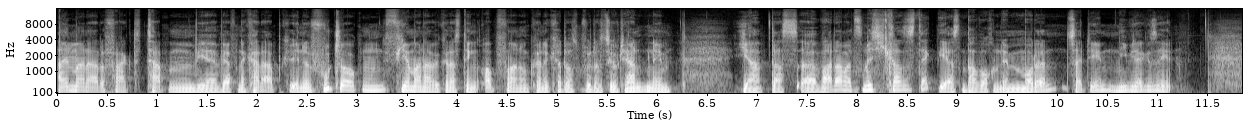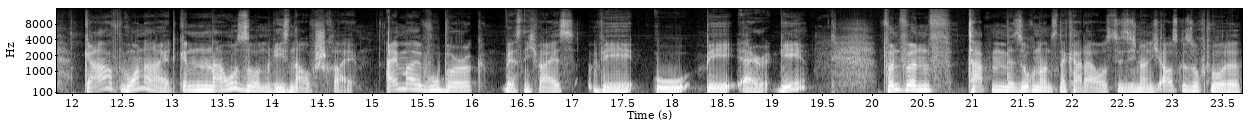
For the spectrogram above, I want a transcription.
Ein Mana Artefakt, tappen, wir werfen eine Karte ab, kriegen einen Food Token, 4 Mana, wir können das Ding opfern und können eine Karte aus dem auf die Hand nehmen. Ja, das äh, war damals ein richtig krasses Deck, die ersten paar Wochen im Modern, seitdem nie wieder gesehen. Garth One-Eyed, genauso ein Riesenaufschrei. Einmal Wuburg, wer es nicht weiß, W-U-B-R-G. 5-5, tappen, wir suchen uns eine Karte aus, die sich noch nicht ausgesucht wurde.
